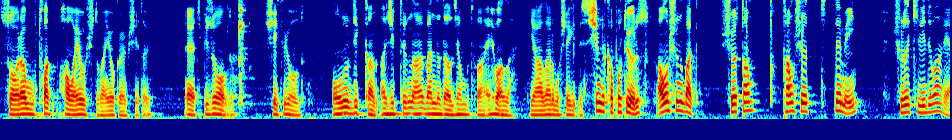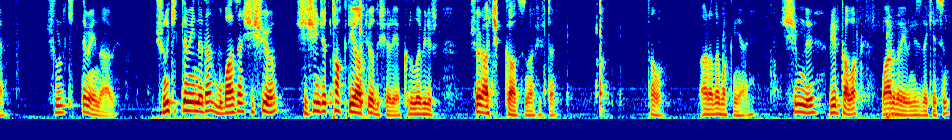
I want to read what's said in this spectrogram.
Sonra mutfak havaya uçtu. Ben yok öyle bir şey tabii. Evet güzel oldu. Şekil oldu. Onur Dikkan acıktırın abi ben de dalacağım mutfağa. Eyvallah. Yağlar boşa gitmesin. Şimdi kapatıyoruz. Ama şunu bak. Şöyle tam tam şöyle kitlemeyin. Şurada kilidi var ya. Şurada kitlemeyin abi. Şunu kitlemeyin neden? Bu bazen şişiyor. Şişince tak diye atıyor dışarıya. Kırılabilir. Şöyle açık kalsın hafiften. Tamam. Arada bakın yani. Şimdi bir tabak vardır evinizde kesin.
